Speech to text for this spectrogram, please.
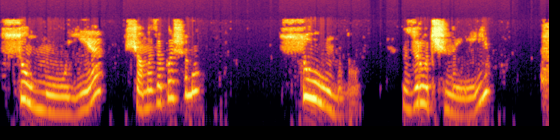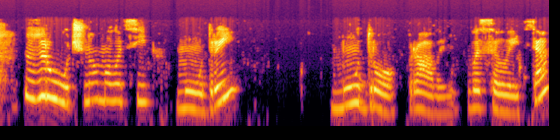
сумує. Що ми запишемо? Сумно. Зручний. Зручно, молодці. Мудрий. Мудро, правильно. Веселиться.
